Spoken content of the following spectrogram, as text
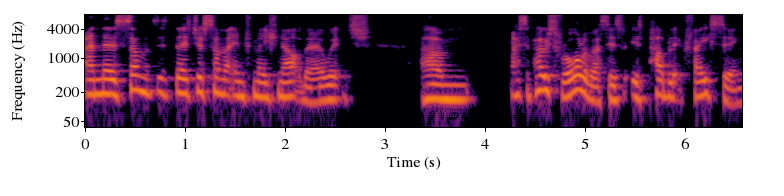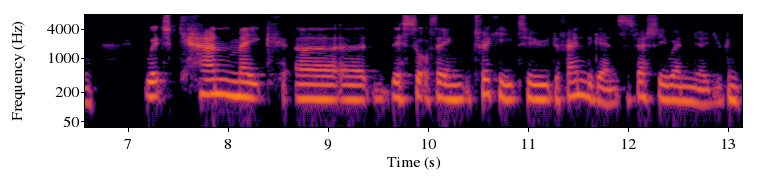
And there's some, there's just some of that information out there, which um, I suppose for all of us is, is public facing which can make uh, uh, this sort of thing tricky to defend against, especially when you know you can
